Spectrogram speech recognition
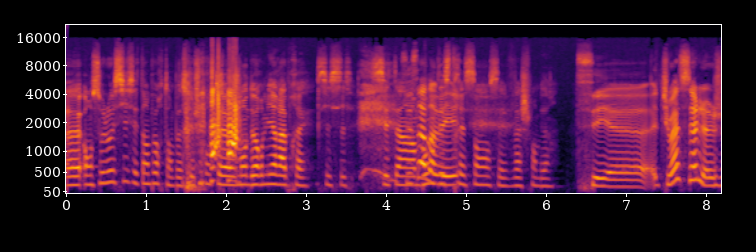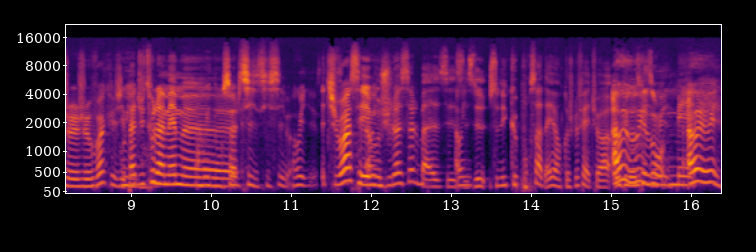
Euh, en solo aussi, c'est important parce que je compte euh, m'endormir après. Si, si. C'est un ça, bon non, mais- déstressant, c'est vachement bien. c'est euh, tu vois seule je, je vois que j'ai Oui, pas non. du tout la même Ah oui, non, seul, si, si, si. bah oui. tu vois c'est Ah oui. je suis la seule bah, c'est- Ah oui. c'est- ce n'est que pour ça d'ailleurs que je le fais tu vois Ah oui, aucune oui, autre oui, raison oui. mais Ah oui, oui.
